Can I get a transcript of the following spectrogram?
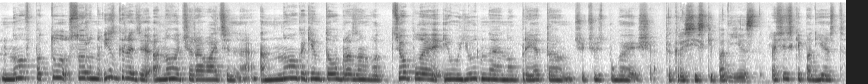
Но в по ту сторону изгороди оно очаровательное. Оно каким-то образом вот теплое и уютное, но при этом чуть-чуть пугающее. Как российский подъезд. Российский подъезд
